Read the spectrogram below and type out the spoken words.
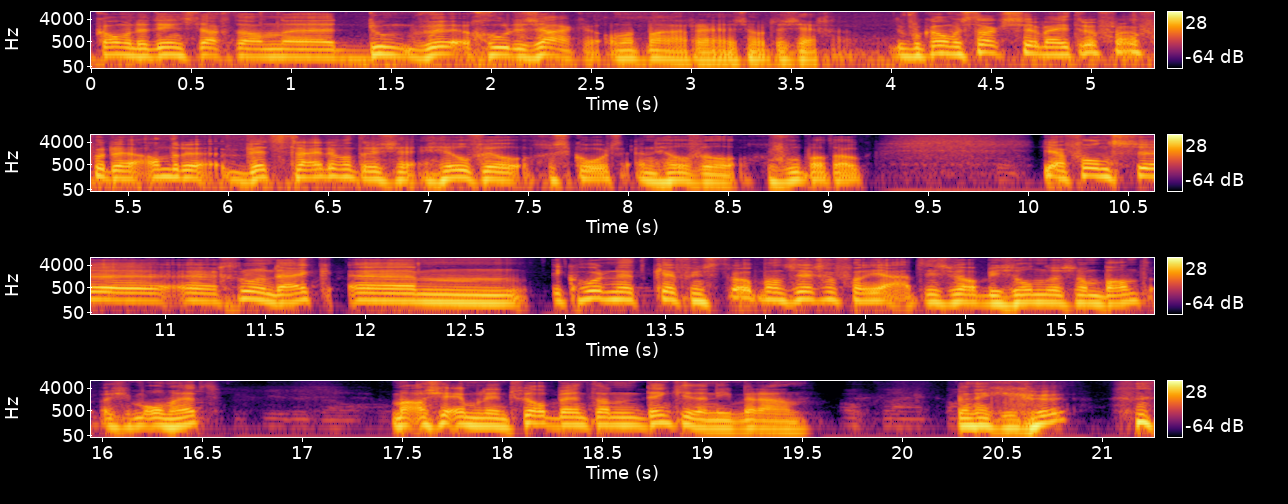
komende dinsdag dan uh, doen we goede zaken, om het maar uh, zo te zeggen. We komen straks bij je terug, Frank, voor de andere wedstrijden. Want er is heel veel gescoord en heel veel gevoetbald ook. Ja, Fons Groenendijk. Um, ik hoorde net Kevin Stroopman zeggen van... ja, het is wel bijzonder zo'n band als je hem om hebt. Maar als je eenmaal in het veld bent, dan denk je daar niet meer aan. Dan denk ik, huh?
